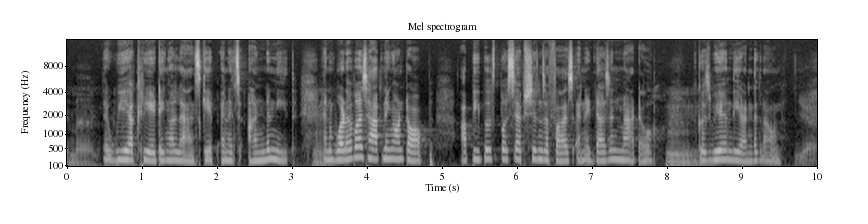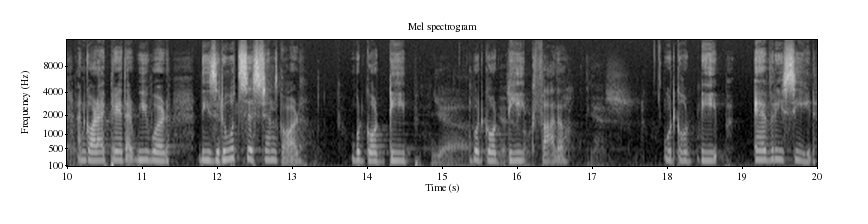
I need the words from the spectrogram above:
Amen. That we are creating a landscape and it's underneath. Mm. And whatever's happening on top are people's perceptions of us, and it doesn't matter Mm. because we are in the underground. Yeah. And God, I pray that we would, these root systems, God, would go deep, Yeah. would go Yes, deep, Lord. Father, Yes. would go deep. Every seed,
